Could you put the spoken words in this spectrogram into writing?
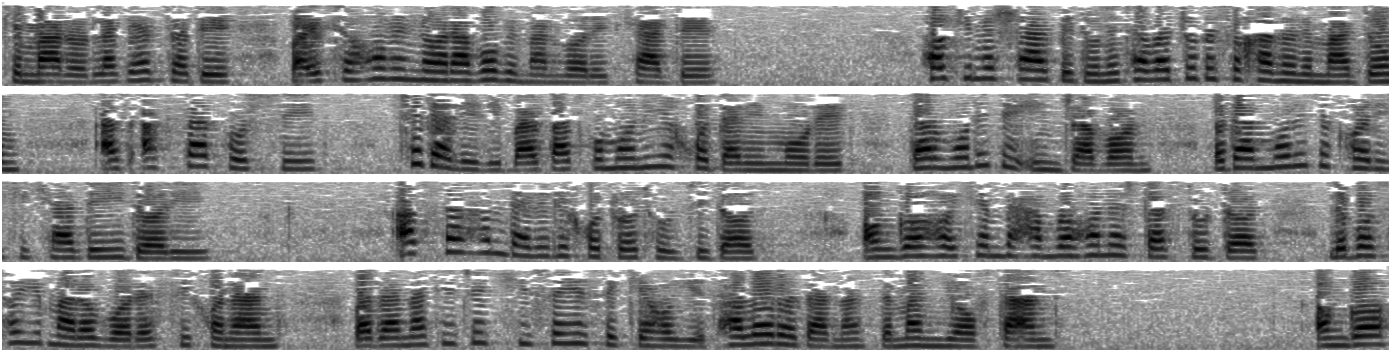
که مرا لگت زده و اتهام ناروا به من وارد کرده. حاکم شهر بدون توجه به سخنان مردم از افسر پرسید چه دلیلی بر بدگمانی خود در این مورد در مورد این جوان و در مورد کاری که کرده ای داری؟ افسر هم دلیل خود را توضیح داد. آنگاه حاکم به همراهانش دستور داد لباسهای مرا وارسی کنند و در نتیجه کیسه سکه های طلا را در نزد من یافتند. آنگاه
